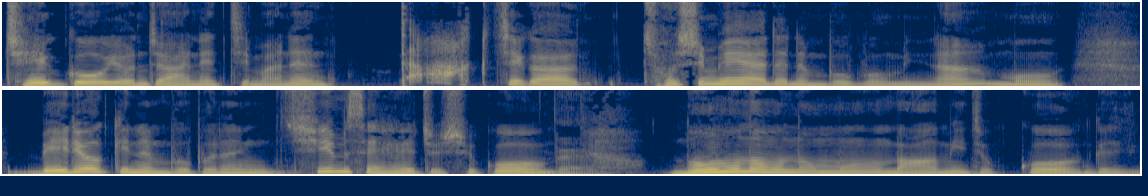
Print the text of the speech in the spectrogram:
재고 연주 안 했지만은 딱 제가 조심해야 되는 부분이나 뭐 매력 있는 부분은 심세 해주시고 네. 너무 너무 너무 마음이 좋고 그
